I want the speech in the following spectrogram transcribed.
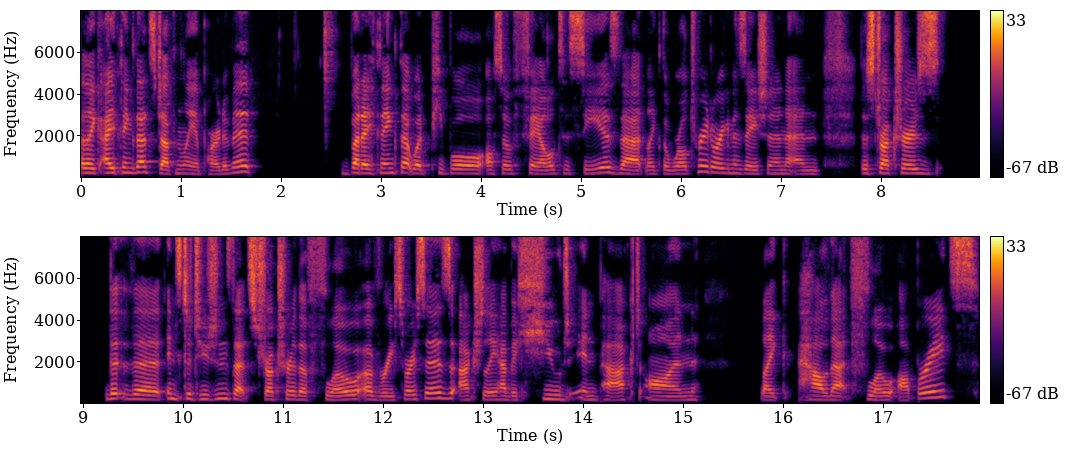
like i think that's definitely a part of it. But i think that what people also fail to see is that like the world trade organization and the structures the, the institutions that structure the flow of resources actually have a huge impact on like how that flow operates.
